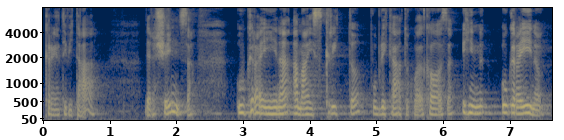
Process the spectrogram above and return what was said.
creatività, della scienza ucraina ha mai scritto, pubblicato qualcosa in ucraino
